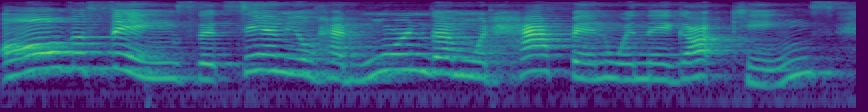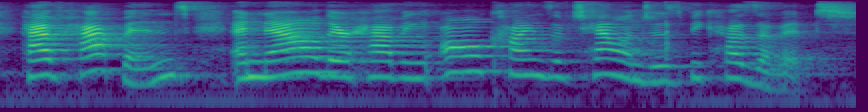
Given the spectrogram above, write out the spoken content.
All the things that Samuel had warned them would happen when they got kings have happened, and now they're having all kinds of challenges because of it.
